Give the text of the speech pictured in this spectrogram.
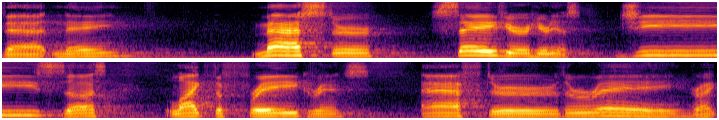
that name. Master, Savior, here it is. Jesus, like the fragrance after the rain, right?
